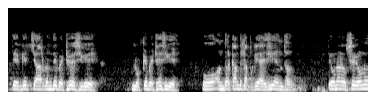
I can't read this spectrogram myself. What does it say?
ਤੇ ਅੱਗੇ ਚਾਰ ਬੰਦੇ ਬੈਠੇ ਹੋਏ ਸੀਗੇ ਲੁੱਕ ਕੇ ਬੈਠੇ ਸੀਗੇ। ਉਹ ਅੰਦਰ ਕੰਧ ਟੱਪ ਕੇ ਆਏ ਸੀ ਅੰਦਰ ਤੇ ਉਹਨਾਂ ਨੇ ਉਸੇ ਉਹਨੂੰ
